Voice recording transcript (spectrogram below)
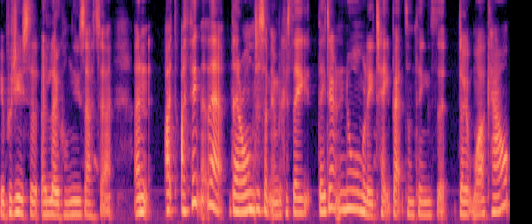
who produce a, a local newsletter, and I I think that they're they're onto something because they they don't normally take bets on things that don't work out.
